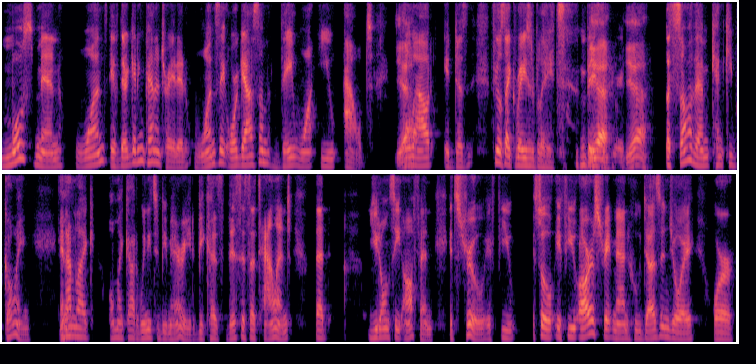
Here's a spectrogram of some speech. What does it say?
Most men, once if they're getting penetrated, once they orgasm, they want you out. Yeah. Pull out. It doesn't feels like razor blades, yeah, yeah, But some of them can keep going. And Yeah. I'm like, oh my God, we need to be married because this is a talent that you don't see often. It's true. If you so if you are a straight man who does enjoy or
